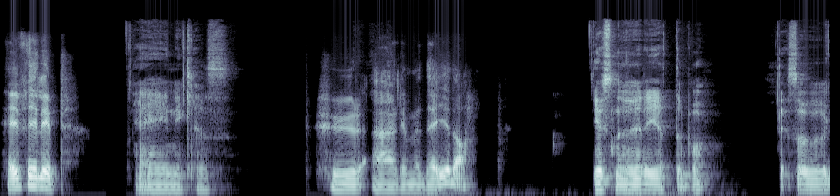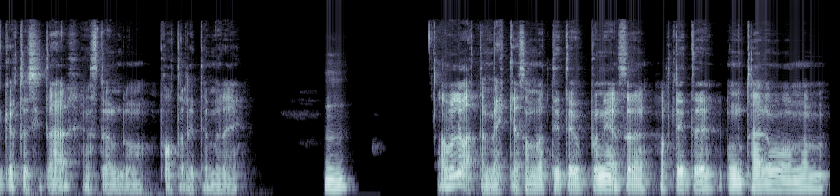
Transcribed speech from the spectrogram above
Hej Filip! Hej Niklas! Hur är det med dig idag? Just nu är det jättebra. Det är så gött att sitta här en stund och prata lite med dig. Mm. Det har väl varit en vecka som varit lite upp och ner så haft lite ont här och var men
